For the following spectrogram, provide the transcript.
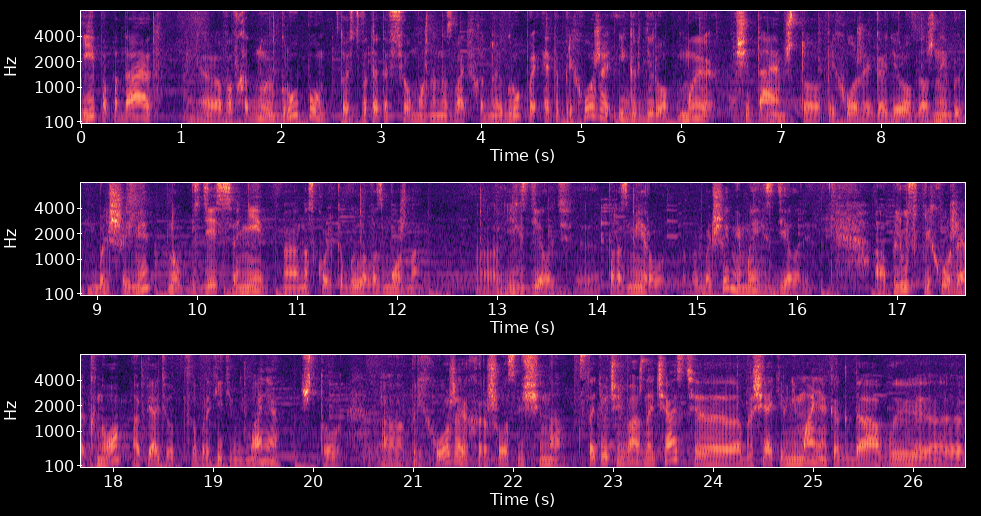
и попадают э, во входную группу, то есть вот это все можно назвать входной группой, это прихожая и гардероб. Мы считаем, что прихожая и гардероб должны быть большими, ну здесь они, э, насколько было возможно, их сделать э, по размеру большими, мы их сделали. А, Плюс в прихожей окно, опять вот обратите внимание, что а, прихожая хорошо освещена. Кстати, очень важная часть, э, обращайте внимание, когда вы э,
